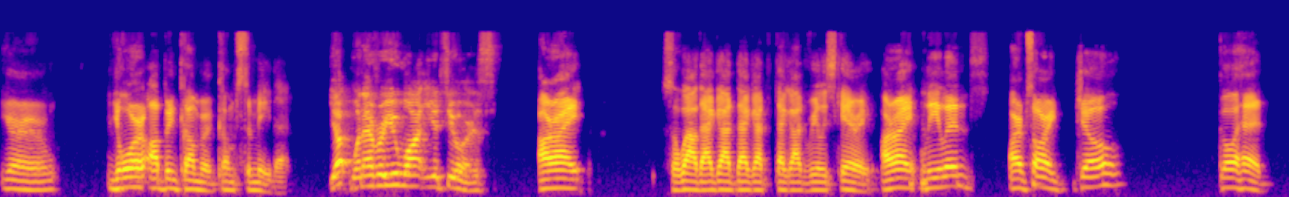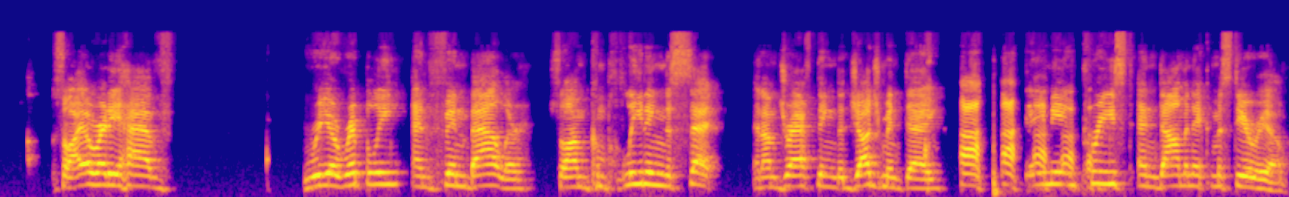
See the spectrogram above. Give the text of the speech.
your your up and comer comes to me then. Yep, whenever you want, it's yours. All right. So wow, that got that got that got really scary. All right, Leland. Or I'm sorry, Joe. Go ahead. So I already have Rhea Ripley and Finn Balor. So I'm completing the set and I'm drafting the Judgment Day, Damian Priest and Dominic Mysterio.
